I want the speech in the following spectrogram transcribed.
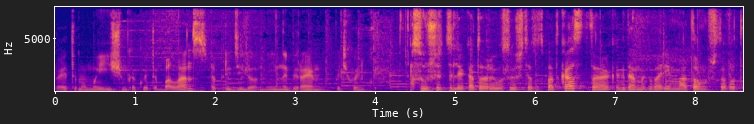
Поэтому мы ищем какой-то баланс определенный и набираем потихоньку слушатели, которые услышат этот подкаст, э, когда мы говорим о том, что вот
